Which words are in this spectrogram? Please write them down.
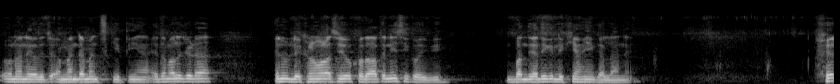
ਉਹਨਾਂ ਨੇ ਉਹਦੇ ਚ ਅਮੈਂਡਮੈਂਟਸ ਕੀਤੀਆਂ। ਇਹਦਾ ਮਤਲਬ ਜਿਹੜਾ ਇਹਨੂੰ ਲਿਖਣ ਵਾਲਾ ਸੀ, ਉਹ ਖੁਦਾ ਤੇ ਨਹੀਂ ਸੀ ਕੋਈ ਵੀ। ਬੰਦਿਆਂ ਦੀ ਲਿਖੀਆਂ ਹੋਈਆਂ ਗੱਲਾਂ ਨੇ। ਫਿਰ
